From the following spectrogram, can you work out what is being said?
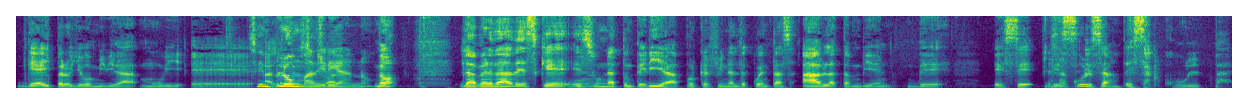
gay, pero llevo mi vida muy... Eh, Sin pluma, dirían, ¿no? ¿No? La verdad es que es una tontería, porque al final de cuentas habla también de ese, esa, culpa. Esa, culpa.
